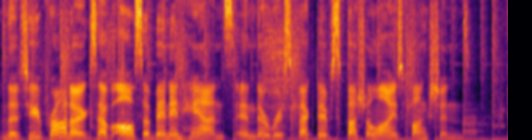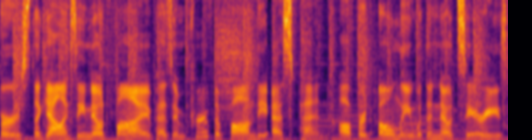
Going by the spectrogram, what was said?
The two products have also been enhanced in their respective specialized functions. First, the Galaxy Note 5 has improved upon the S Pen, offered only with the Note series.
